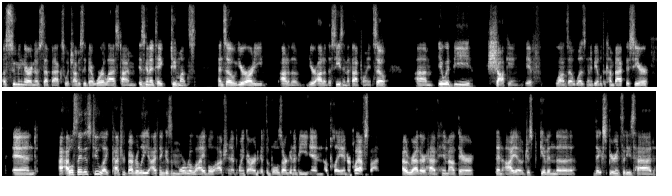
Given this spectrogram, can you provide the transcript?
assuming there are no setbacks, which obviously there were last time, is going to take two months, and so you're already out of the you're out of the season at that point. So um, it would be shocking if Lonzo was going to be able to come back this year and I, I will say this too, like Patrick Beverley, I think is a more reliable option at point guard if the Bulls are going to be in a play in or playoff spot. I would rather have him out there than Ayo, just given the the experience that he's had,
